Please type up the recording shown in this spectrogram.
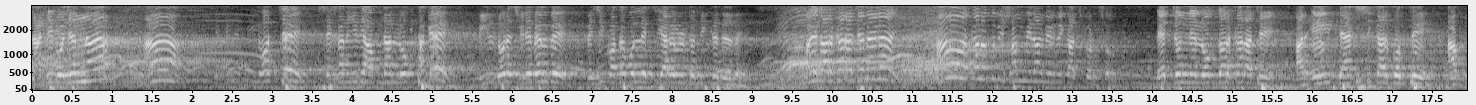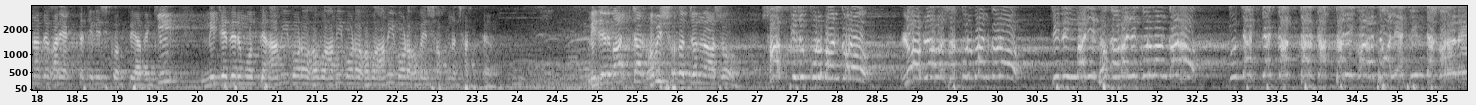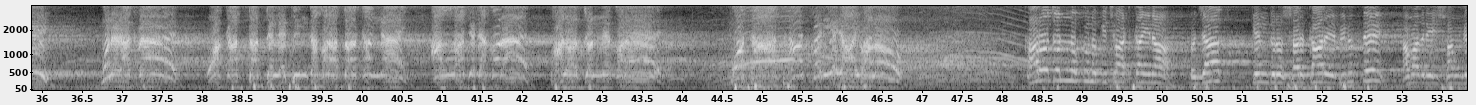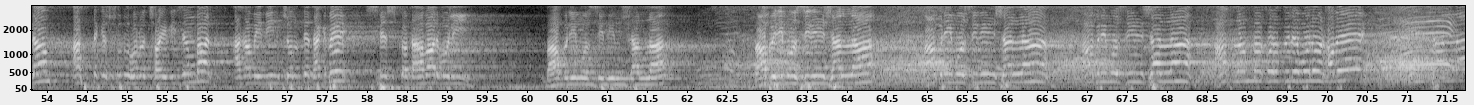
লাঠি বোঝেন না? হ্যাঁ। হচ্ছে, সেখানে যদি আপনার লোক থাকে, বিল ধরে ছিঁড়ে ফেলবে। বেশি কথা বললে চেয়ারের উল্টো দিকতে দেবে। ভাই, দরকার আছে না নাই? হ্যাঁ কেন তুমি সংবিধান বিরোধী কাজ করছ? এর জন্য লোক দরকার আছে। আর এই ত্যাগ স্বীকার করতে আপনাদের ঘরে একটা জিনিস করতে হবে কি? নিজেদের মধ্যে আমি বড় হব, আমি বড় হব, আমি বড় হবে স্বপ্ন ছাড়তে হবে। নিজের বাচ্চার ভবিষ্যতের জন্য আসো। সবকিছু কুরবান করো। লোভ লালসা কুরবান করো, চিটিংবাজি, ধোকাবাজি কুরবান করো। দু চারটে গাদ্দার গাদ্দারি করেছে বলে চিন্তা করনি। মনে রাখবে, ও গাদ্দার দিলে চিন্তা করার দরকার নেই। আল্লাহ যেটা করে, ভালোর জন্য করে। পচা হাত বেরিয়ে যায় ভালো। কারও জন্য কোনো কিছু আটকায় না। তো যাক, কেন্দ্র সরকারের বিরুদ্ধে আমাদের এই সংগ্রাম আজ থেকে শুরু হলো ছয় ডিসেম্বর, আগামী দিন চলতে থাকবে। শেষ কথা আবার বলি, বাবরি মসজিদ ইনশাল্লাহ বাবরি মসজিদ ইনশাল্লাহ বাবরি মসজিদ ইনশাল্লাহ বাবরি মসজিদ ইনশাল্লাহ হাত লম্বা করে তুলে বলুন, হবে? ইনশাল্লাহ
